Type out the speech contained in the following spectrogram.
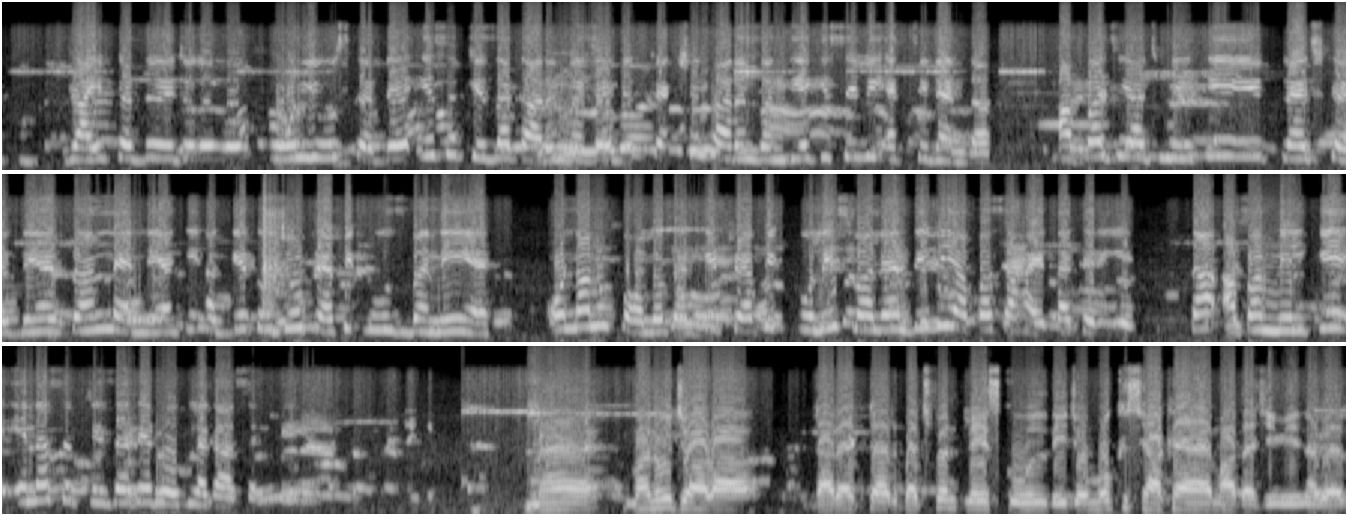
ਡਰਾਈਵ ਕਰਦੇ ਹੋਏ ਜਦੋਂ ਲੋਕ ਫੋਨ ਯੂਜ਼ ਕਰਦੇ ਆ, ਇਹ ਸਭ ਚੀਜ਼ਾਂ ਕਾਰਨ ਬਣਦਾ ਹੈ ਡਿਸਟਰੈਕਸ਼ਨ ਕਾਰਨ ਬਣਦੀ ਹੈ ਕਿਸੇ ਵੀ ਐਕਸੀਡੈਂਟ ਦਾ। ਆਪਾਂ ਜੇ ਅੱਜ ਮਿਲ ਕੇ ਪਲੇਜ ਕਰਦੇ ਆ ਪ੍ਰਣ ਲੈਂਦੇ ਆ ਕਿ ਅੱਗੇ ਤੋਂ ਜੋ ਟ੍ਰੈਫਿਕ ਰੂਲਸ ਬਣੇ ਹੈ ਉਹਨਾਂ ਨੂੰ ਫੋਲੋ ਕਰਕੇ ਟ੍ਰੈਫਿਕ ਪੁਲਿਸ ਵਾਲਿਆਂ ਦੀ ਵੀ ਆਪਾਂ ਸਹਾਇਤਾ ਕਰੀਏ, ਤਾਂ ਆਪਾਂ ਮਿਲ ਕੇ ਇਹਨਾਂ ਸਭ ਚੀਜ਼ਾਂ ਤੇ ਰੋਕ ਲਗਾ ਸਕਦੇ ਹਾਂ ਮੈਂ ਮਨੂ ਚੌੜਾ ਡਾਇਰੈਕਟਰ ਬਚਪਨ ਪਲੇ ਸਕੂਲ ਦੀ ਜੋ ਮੁੱਖ ਸ਼ਾਖਾ ਹੈ ਮਾਤਾ ਜੀਵੀ ਨਗਰ,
